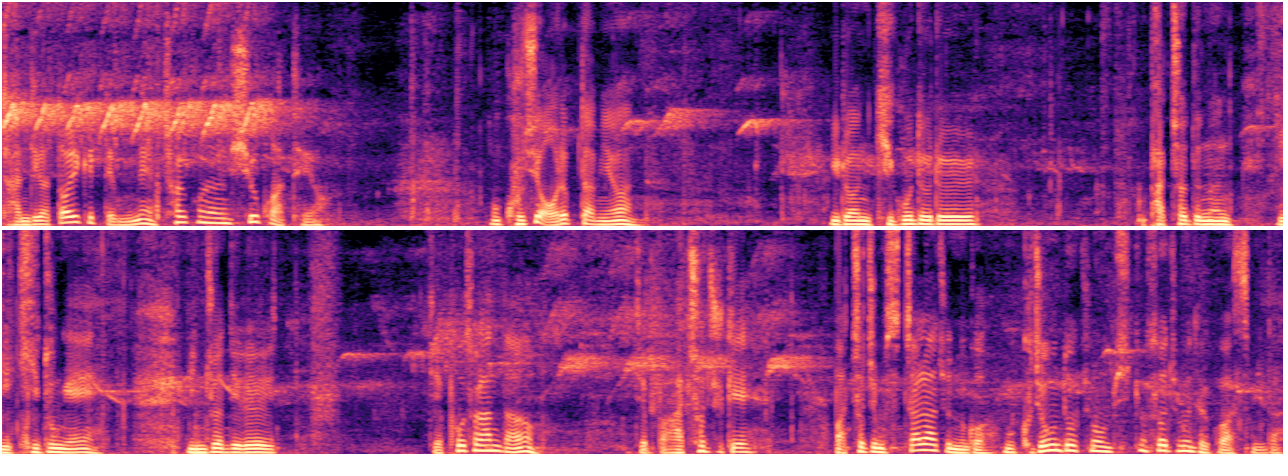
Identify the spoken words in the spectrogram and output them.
잔디가 떠 있기 때문에 철거는 쉬울 것 같아요. 뭐 굳이 어렵다면 이런 기구들을 받쳐두는 이 기둥에 인주한디를 이제 포설한 다음 이제 맞춰주게 맞춰주면서 잘라주는 거 뭐 그 정도 좀 신경 써주면 될 것 같습니다.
